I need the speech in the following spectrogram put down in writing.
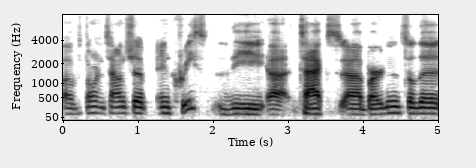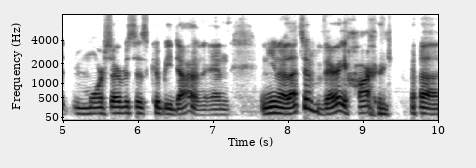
of Thornton Township increased the uh, tax uh, burden so that more services could be done. And, and you know, that's a very hard uh,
